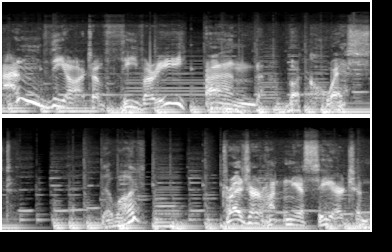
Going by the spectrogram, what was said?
And the art of thievery. And the quest. The what? Treasure hunting, you sea urchin.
